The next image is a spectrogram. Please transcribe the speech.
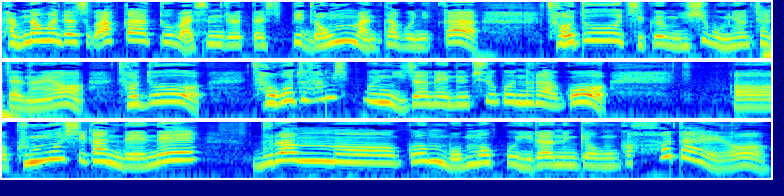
담당 환자 수가 아까 또 말씀드렸다시피 너무 많다 보니까 저도 지금 25년 차잖아요. 저도 적어도 30분 이전에는 출근을 하고 어 근무 시간 내내 물한 모금 못 먹고 일하는 경우가 허다해요.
